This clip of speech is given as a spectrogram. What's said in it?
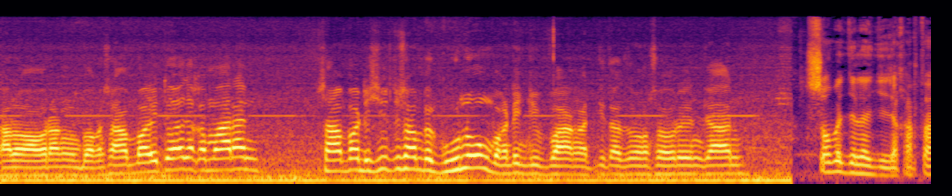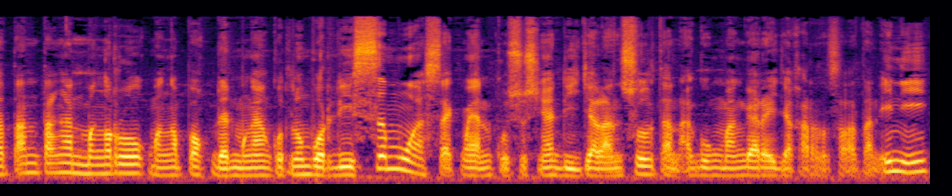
kalau orang buang sampah itu aja kemarin sampah di situ sampai gunung bang. Tinggi banget kita tolong sorein kan Sobat Jelajah Jakarta tantangan mengeruk, mengepok, dan mengangkut lumpur di semua segmen khususnya di Jalan Sultan Agung Manggarai Jakarta Selatan ini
